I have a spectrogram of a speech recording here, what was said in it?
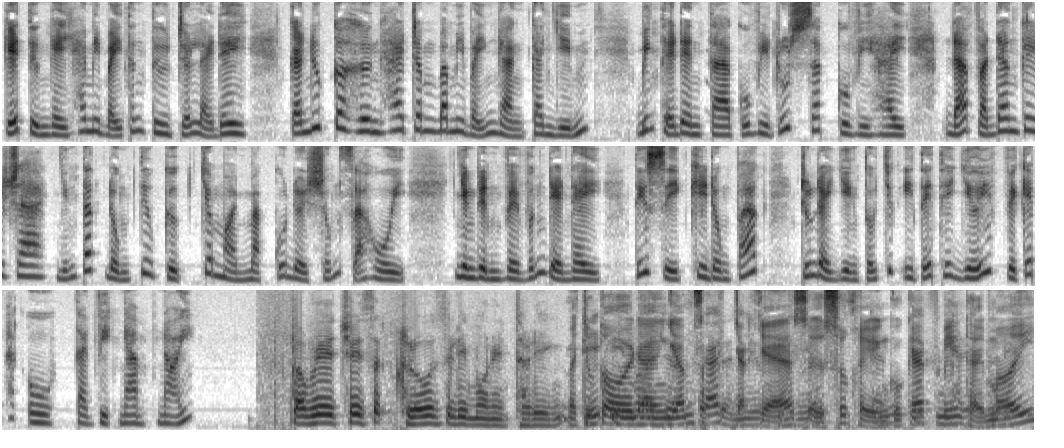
kể từ ngày 27 tháng 4 trở lại đây, cả nước có hơn 237.000 ca nhiễm. Biến thể Delta của virus SARS-CoV-2 đã và đang gây ra những tác động tiêu cực cho mọi mặt của đời sống xã hội. Nhận định về vấn đề này, tiến sĩ Ki Đông Park, trưởng đại diện Tổ chức Y tế Thế giới WHO tại Việt Nam nói. Và chúng tôi đang giám sát chặt chẽ sự xuất hiện của các biến thể mới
